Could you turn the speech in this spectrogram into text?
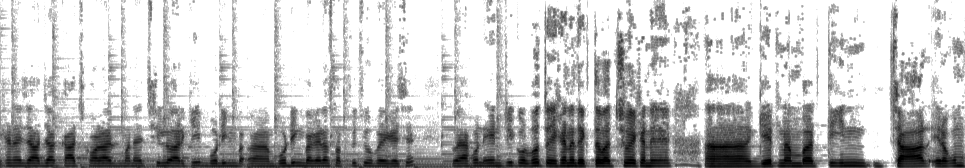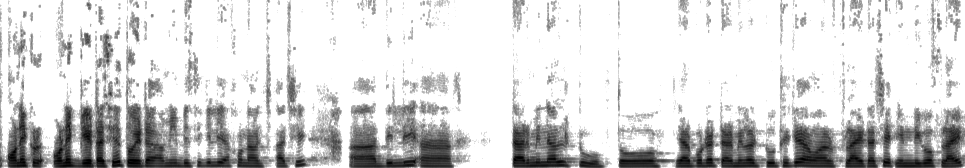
এখানে যা যা কাজ করার মানে ছিল আর কি বোর্ডিং বোর্ডিং বাগেরা সবকিছু হয়ে গেছে। তো এখন এন্ট্রি করব। তো এখানে দেখতে পাচ্ছ, এখানে গেট নাম্বার তিন, চার, এরকম অনেক অনেক গেট আছে। তো এটা আমি বেসিক্যালি এখন আছি দিল্লি টার্মিনাল টু তো এয়ারপোর্টের টার্মিনাল টু থেকে আমার ফ্লাইট আছে ইন্ডিগো ফ্লাইট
